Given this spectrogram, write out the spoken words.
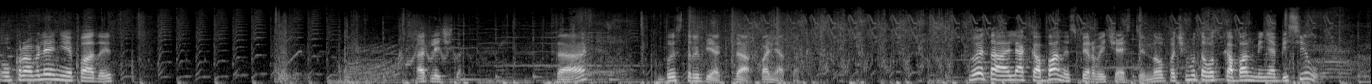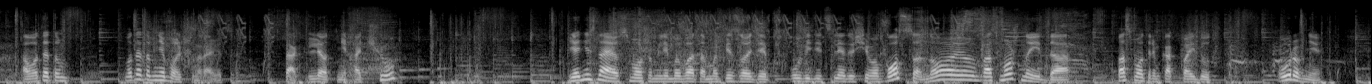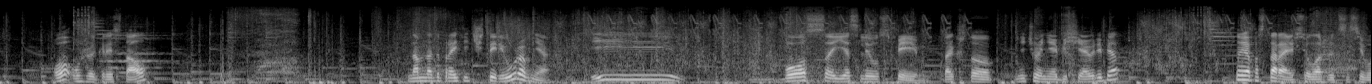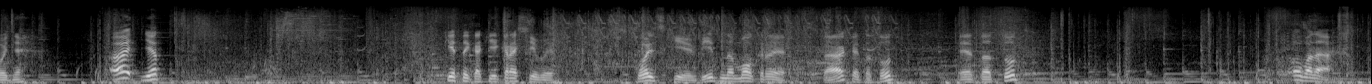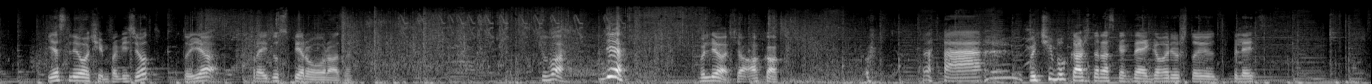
управление падает. Отлично. Так, быстрый бег, да, понятно. Ну, это а-ля кабан из первой части, но почему-то вот кабан меня бесил, а вот это, вот это мне больше нравится. Так, лед не хочу. Я не знаю, сможем ли мы в этом эпизоде увидеть следующего босса, но, возможно, и да. Посмотрим, как пойдут уровни. О, уже кристалл. Нам надо пройти 4 уровня и босса, если успеем. Так что ничего не обещаю, ребят. Но я постараюсь уложиться сегодня. А, нет. Киты какие красивые. Скользкие, видно мокрые. Так, это тут. Это тут. Оба-да. Если очень повезет, то я пройду с первого раза. Два. Нет! Блять, а, а как? Почему каждый раз, когда я говорю, что, блять,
